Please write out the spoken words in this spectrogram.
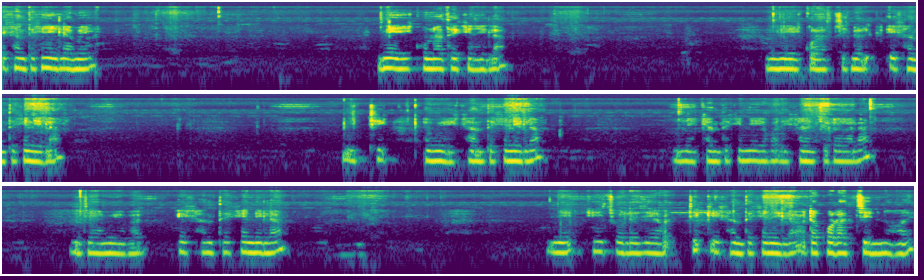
এখান থেকে নিলাম এই। নিয়ে এই কোনা থেকে নিলাম। নিয়ে করার চিহ্ন এখান থেকে নিলাম। ঠিক আমি এখান থেকে নিলাম। এখান থেকে নিয়ে এবার এখানে চলে গেলাম। যে আমি এবার এখান থেকে নিলাম। নিয়ে এই চলে যে ঠিক এখান থেকে নিলাম। এটা করার চিহ্ন হয়।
